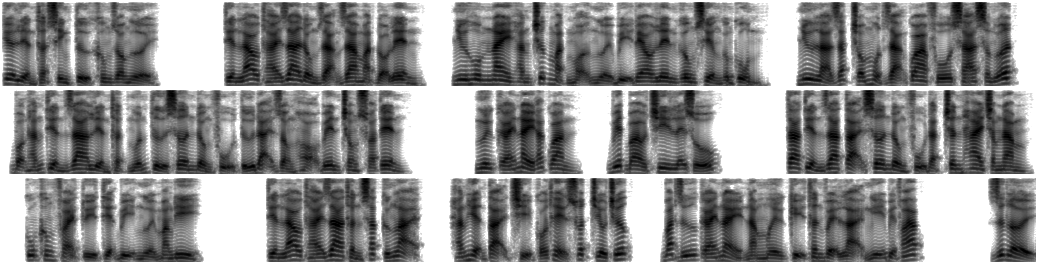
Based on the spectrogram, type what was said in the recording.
kia liền thật sinh tử không do người. Tiền lao thái gia đồng dạng ra mặt đỏ lên, như hôm nay hắn trước mặt mọi người bị đeo lên gông xiềng gông cùm như là dắt chó một dạng qua phố xá sầm ớt bọn hắn tiền ra liền thật muốn từ sơn đồng phụ tứ đại dòng họ bên trong xóa tên. Người cái này ác quan, biết bao chi lễ số. Ta tiền ra tại sơn đồng phụ đặt chân hai trăm năm, cũng không phải tùy tiện bị người mang đi. Tiền lao thái gia thần sắc cứng lại, hắn hiện tại chỉ có thể xuất chiêu trước bắt giữ cái này năm mươi kỵ thân vệ lại nghĩ biện pháp. Dứt lời,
